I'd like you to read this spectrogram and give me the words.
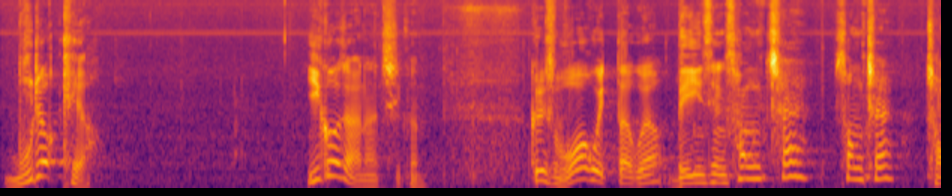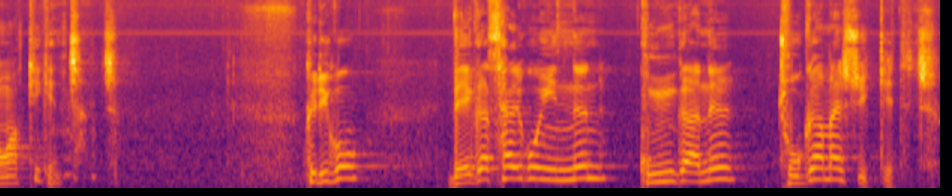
무력해요. 이거잖아, 지금. 그래서 뭐 하고 있다고요? 내 인생 성찰, 성찰 정확히 괜찮죠. 그리고 내가 살고 있는 공간을 조감할 수 있게 되죠.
